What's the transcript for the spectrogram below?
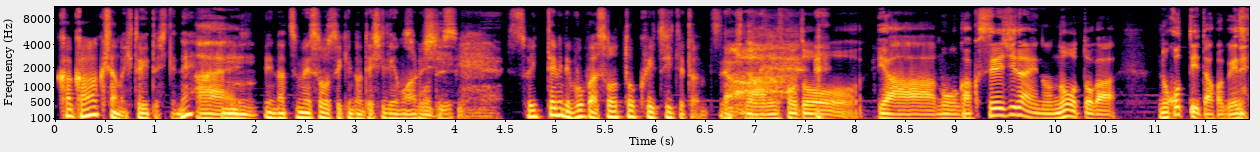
か科学者の一人としてね、だ。はい。うんで、夏目漱石の弟子でもあるし、そうね。いった意味で僕は相当食いついてたんですね。あなるほど。いやー、もう学生時代のノートが残っていたおかげで。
